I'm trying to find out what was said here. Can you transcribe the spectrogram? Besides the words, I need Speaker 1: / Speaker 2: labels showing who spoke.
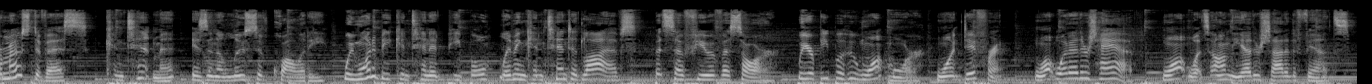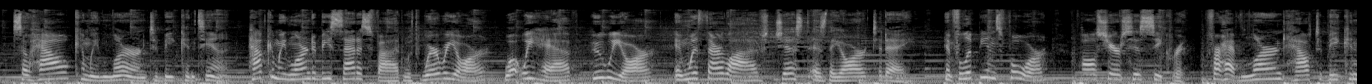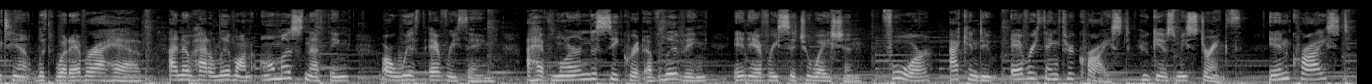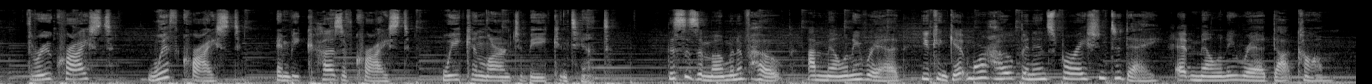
Speaker 1: For most of us, contentment is an elusive quality. We want to be contented people, living contented lives, but so few of us are. We are people who want more, want different, want what others have, want what's on the other side of the fence. So, how can we learn to be content? How can we learn to be satisfied with where we are, what we have, who we are, and with our lives just as they are today? In Philippians 4, Paul shares his secret. For I have learned how to be content with whatever I have. I know how to live on almost nothing or with everything. I have learned the secret of living in every situation. For I can do everything through Christ who gives me strength. In Christ, through Christ, with Christ, and because of Christ, we can learn to be content. This is a moment of hope. I'm Melanie Redd. You can get more hope and inspiration today at melanieredd.com.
